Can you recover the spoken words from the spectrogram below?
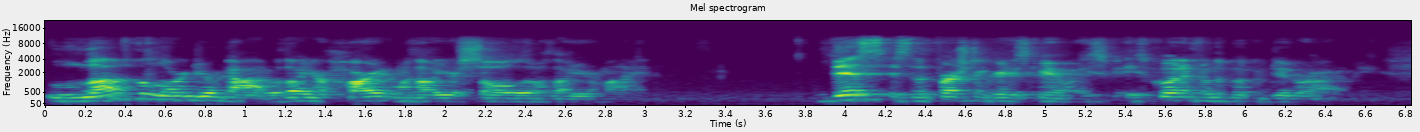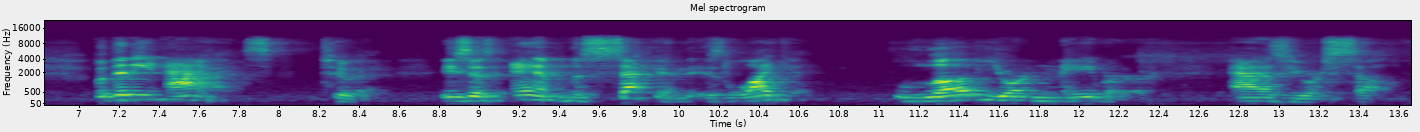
love the lord your god with all your heart and with all your soul and with all your mind this is the first and greatest commandment. He's, he's quoting from the book of Deuteronomy. But then he adds to it. He says, and the second is like it love your neighbor as yourself.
